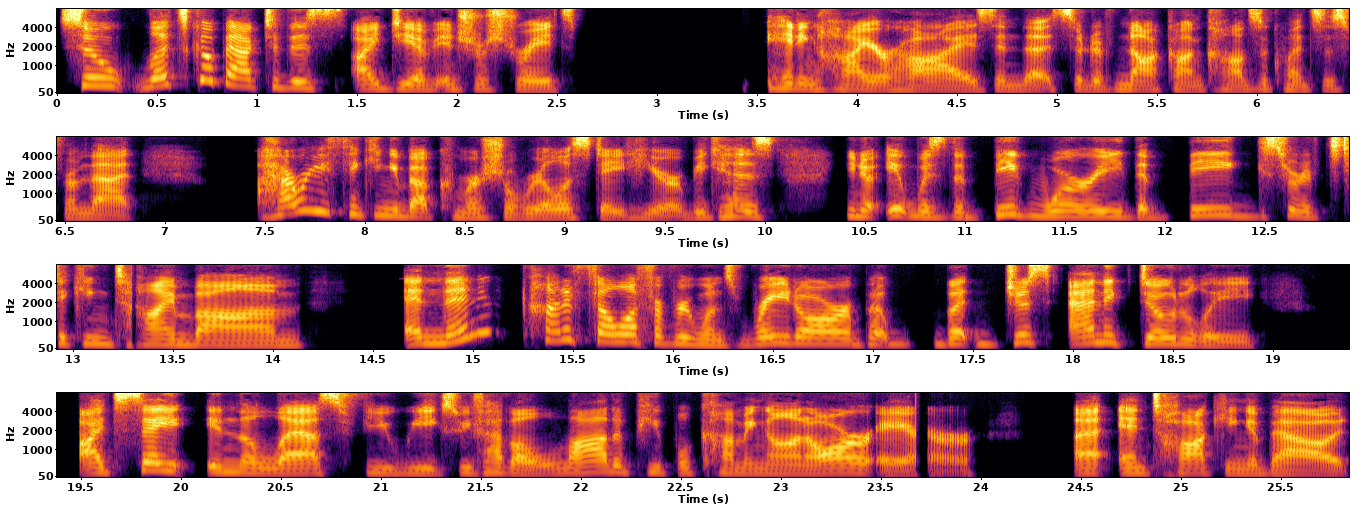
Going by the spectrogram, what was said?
So let's go back to this idea of interest rates hitting higher highs and the sort of knock on consequences from that. How are you thinking about commercial real estate here? Because you know it was the big worry, the big sort of ticking time bomb, and then it kind of fell off everyone's radar. But but just anecdotally I'd say in the last few weeks, we've had a lot of people coming on our air uh, and talking about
